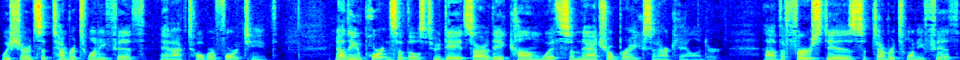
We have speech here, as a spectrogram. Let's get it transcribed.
We shared September 25th and October 14th. Now, the importance of those two dates are they come with some natural breaks in our calendar. Uh, the first is September 25th,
